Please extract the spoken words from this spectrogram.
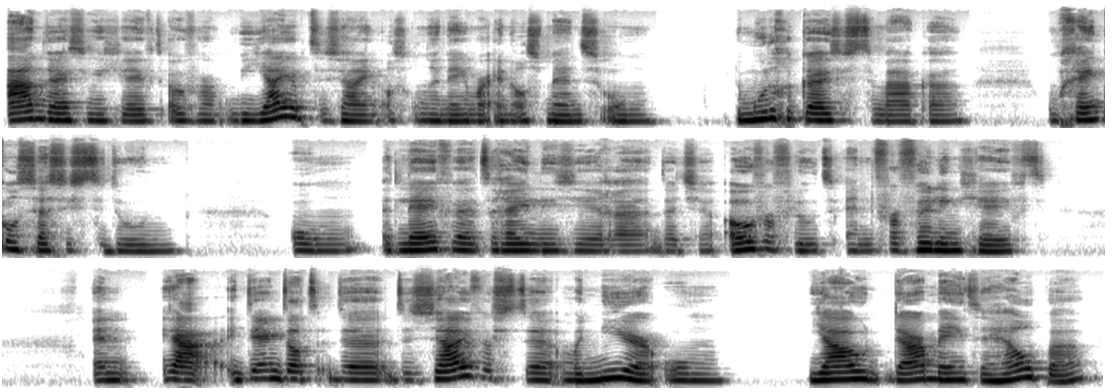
aanwijzingen geeft over wie jij hebt te zijn als ondernemer en als mens om de moedige keuzes te maken, om geen concessies te doen, om het leven te realiseren dat je overvloed en vervulling geeft. En ja, ik denk dat de, de zuiverste manier om jou daarmee te helpen,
